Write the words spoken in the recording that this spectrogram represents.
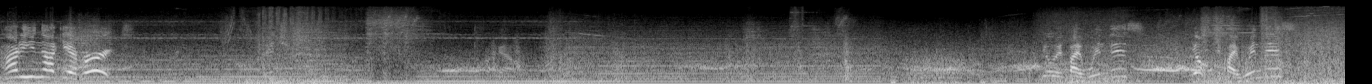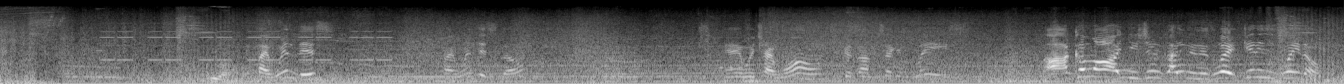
How do you not get hurt? Yo, if I win this, yo, if I win this, if I win this, if I win this though, and which I won't because I'm second place. Ah, come on! You should have got it in his way. Get in his way though.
